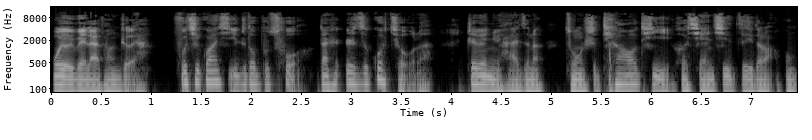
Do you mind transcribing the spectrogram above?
我有一位来访者呀，夫妻关系一直都不错，但是日子过久了。这位女孩子呢，总是挑剔和嫌弃自己的老公，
